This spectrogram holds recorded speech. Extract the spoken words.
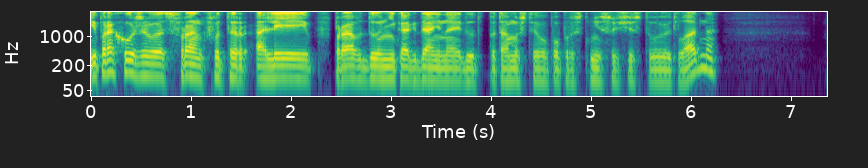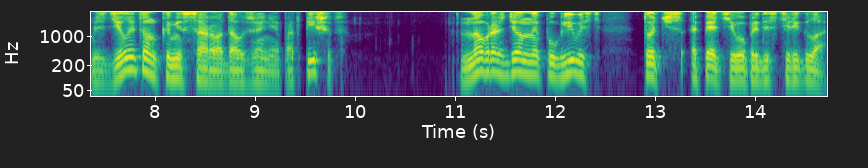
и прохожего с Франкфуртер-аллеи вправду никогда не найдут, потому что его попросту не существует, ладно? Сделает он комиссару одолжение, подпишет. Но врожденная пугливость тотчас опять его предостерегла.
